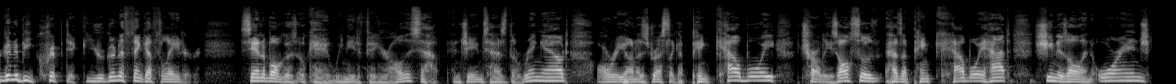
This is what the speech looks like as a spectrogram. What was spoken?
going to be cryptic. You're going to think us later. Sandoval goes, okay, we need to figure all this out. And James has the ring out. Ariana's dressed like a pink cowboy. Charli's also has a pink cowboy hat. Scheana's all in orange.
